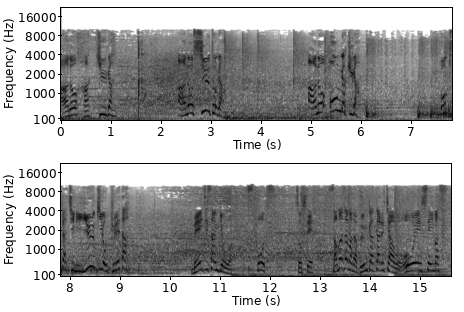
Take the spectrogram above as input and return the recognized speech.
あの発球があのシュートがあの音楽が僕たちに勇気をくれた。明治産業はスポーツそしてさまざまな文化カルチャーを応援しています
